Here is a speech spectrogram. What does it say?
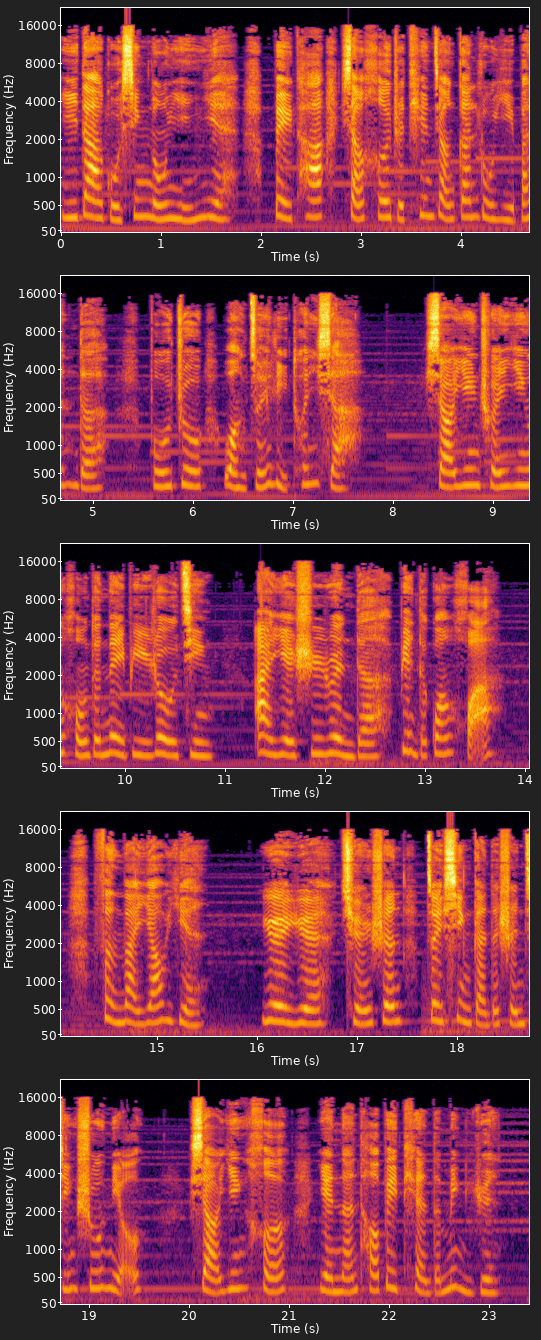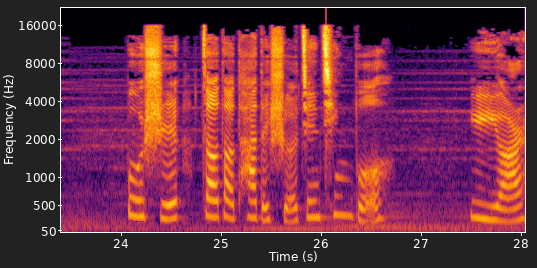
一大股腥浓淫液被他像喝着天降甘露一般的不住往嘴里吞下，小阴唇殷红的内壁肉茎，艾叶湿润的变得光滑，分外妖艳。月月全身最性感的神经枢纽，小阴核也难逃被舔的命运。不时遭到他的舌尖轻薄，玉儿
